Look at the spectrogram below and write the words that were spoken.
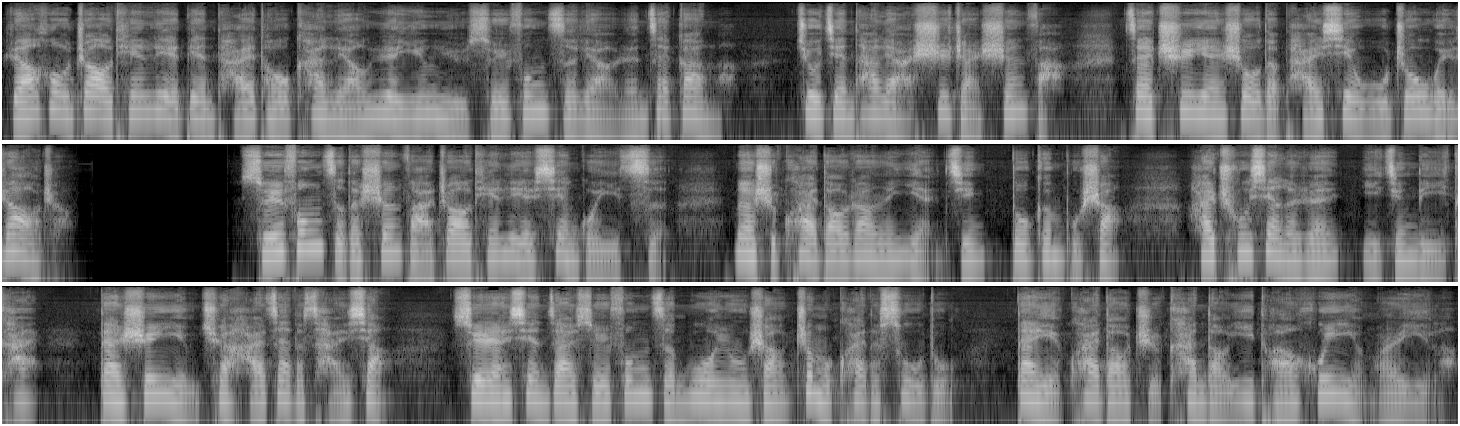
然后赵天烈便抬头看梁月英与随风子两人在干嘛，就见他俩施展身法，在赤焰兽的排泄物周围绕着。随风子的身法，赵天烈现过一次，那是快到让人眼睛都跟不上，还出现了人已经离开，但身影却还在的残像。虽然现在随风子莫用上这么快的速度，但也快到只看到一团灰影而已了。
